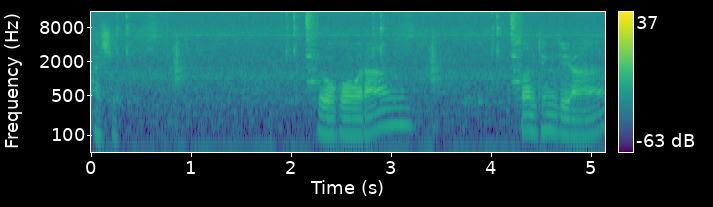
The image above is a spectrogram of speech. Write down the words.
다시 요거랑 썬팅지랑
